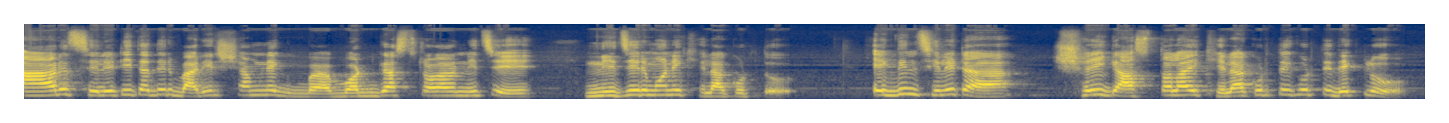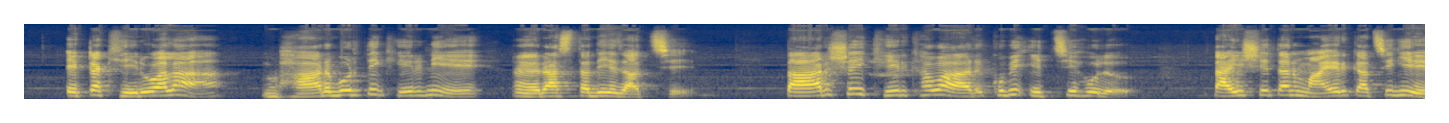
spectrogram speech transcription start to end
আর ছেলেটি তাদের বাড়ির সামনে বটগাছ তলার নিচে নিজের মনে খেলা করত। একদিন ছেলেটা সেই গাছতলায় খেলা করতে করতে দেখল, একটা ক্ষীরওয়ালা ভারবর্তী ক্ষীর নিয়ে রাস্তা দিয়ে যাচ্ছে। তার সেই ক্ষীর খাওয়ার খুবই ইচ্ছে হলো। তাই সে তার মায়ের কাছে গিয়ে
